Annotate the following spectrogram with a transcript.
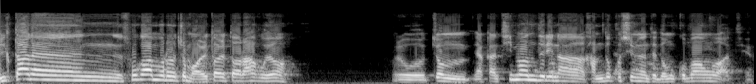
일단은 소감으로 좀 얼떨떨하고요. 그리고 좀 약간 팀원들이나 감독 코치님한테 너무 고마운 것 같아요.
